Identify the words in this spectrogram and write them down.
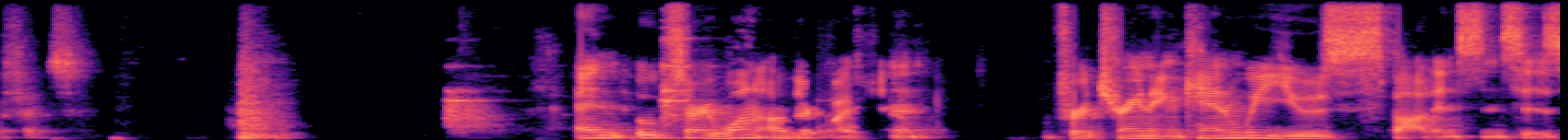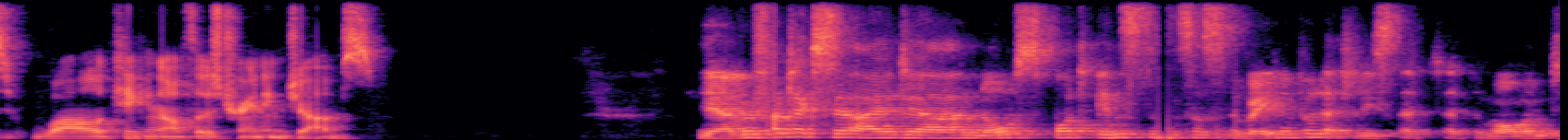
Perfect. And oops, sorry, one other question for training. Can we use spot instances while kicking off those training jobs? Yeah, with Vertex AI, there are no spot instances available, at least at, at the moment.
